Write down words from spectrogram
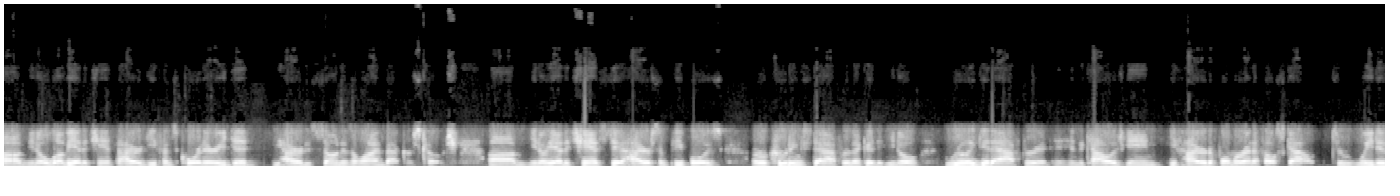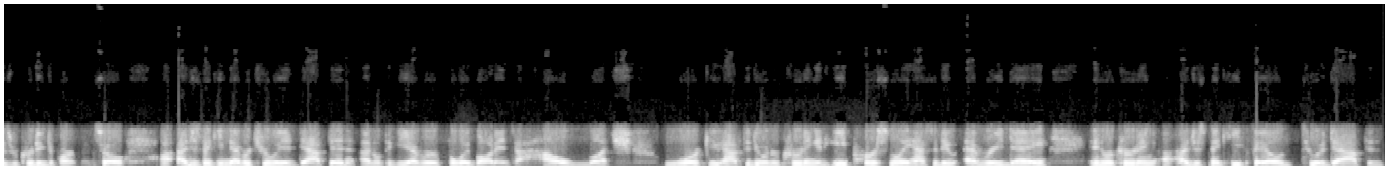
um, you know, Lovie had a chance to hire a defense coordinator. He did. He hired his son as a linebackers coach. Um, you know, he had a chance to hire some people as a recruiting staffer that could, you know, really get after it in the college game. He hired a former NFL scout to lead his recruiting department. So uh, I just think he never truly adapted. I don't think he ever fully bought into how much work you have to do in recruiting, and he personally has to do every day in recruiting. I just think he failed to adapt and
